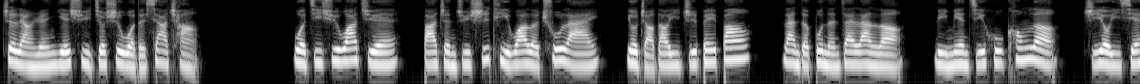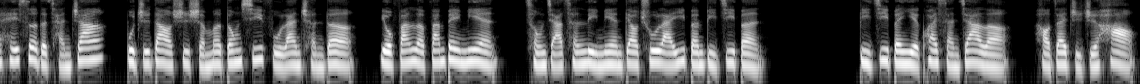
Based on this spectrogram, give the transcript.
这两人也许就是我的下场。我继续挖掘，把整具尸体挖了出来，又找到一只背包。烂得不能再烂了，里面几乎空了，只有一些黑色的残渣，不知道是什么东西腐烂成的。又翻了翻背面，从夹层里面掉出来一本笔记本，笔记本也快散架了。好在纸质好，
